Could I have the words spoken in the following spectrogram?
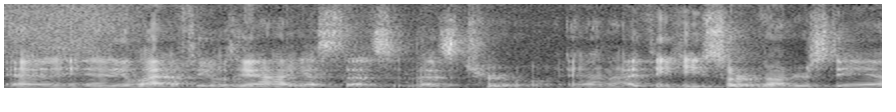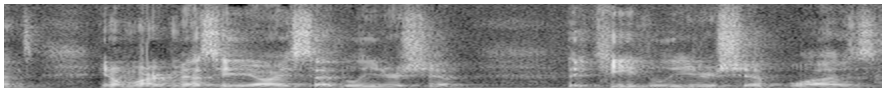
And, and he laughed. He goes, "Yeah, I guess that's that's true." And I think he sort of understands. You know, Mark Messier always said leadership. The key to leadership was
